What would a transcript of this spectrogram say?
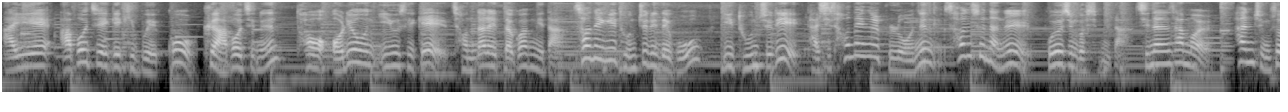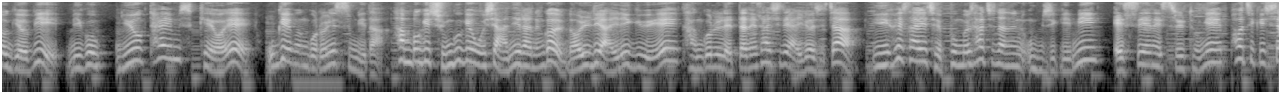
아이의 아버지에게 기부했고 그 아버지는 더 어려운 이웃에게 전달했다고 합니다. 선행이 돈쭐이 되고 이 돈쭐이 다시 선행을 불러오는 선순환을 보여준 것입니다. 지난 3월 한 중소기업이 미국 뉴욕 타임스퀘어에 옥외 광고를 했습니다. 한복이 중국의 옷이 아니라는 걸 널리 알리기 위해 광고를 냈다는 사실이 알려지자 이 회사의 제품을 사주는 움직임이 SNS를 통해 퍼지기 시작했습니다.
